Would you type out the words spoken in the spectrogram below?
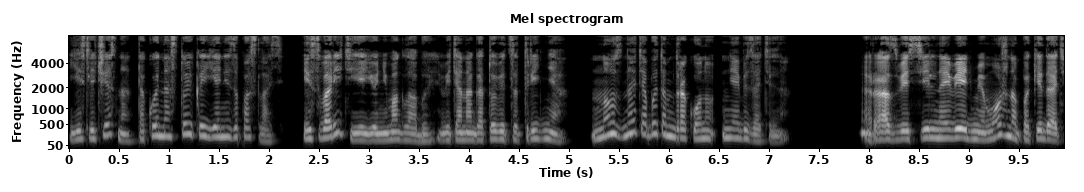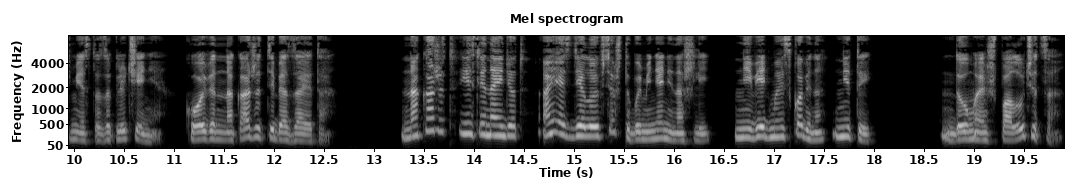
Если честно, такой настойкой я не запаслась. И сварить ее не могла бы, ведь она готовится три дня. Но знать об этом дракону не обязательно. «Разве сильной ведьме можно покидать место заключения? Ковен накажет тебя за это». «Накажет, если найдет, а я сделаю все, чтобы меня не нашли. Ни ведьма из Ковина, ни ты». «Думаешь, получится?»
